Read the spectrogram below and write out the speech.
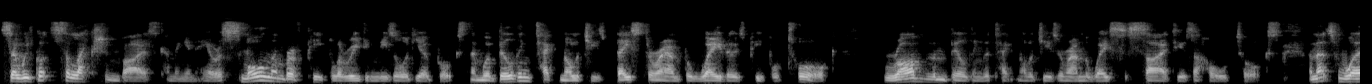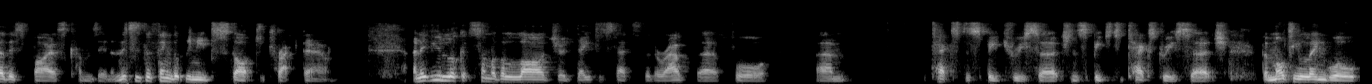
So we've got selection bias coming in here. A small number of people are reading these audiobooks, then we're building technologies based around the way those people talk rather than building the technologies around the way society as a whole talks. And that's where this bias comes in. And this is the thing that we need to start to track down. And if you look at some of the larger data sets that are out there for um, text to speech research and speech to text research, the multilingual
